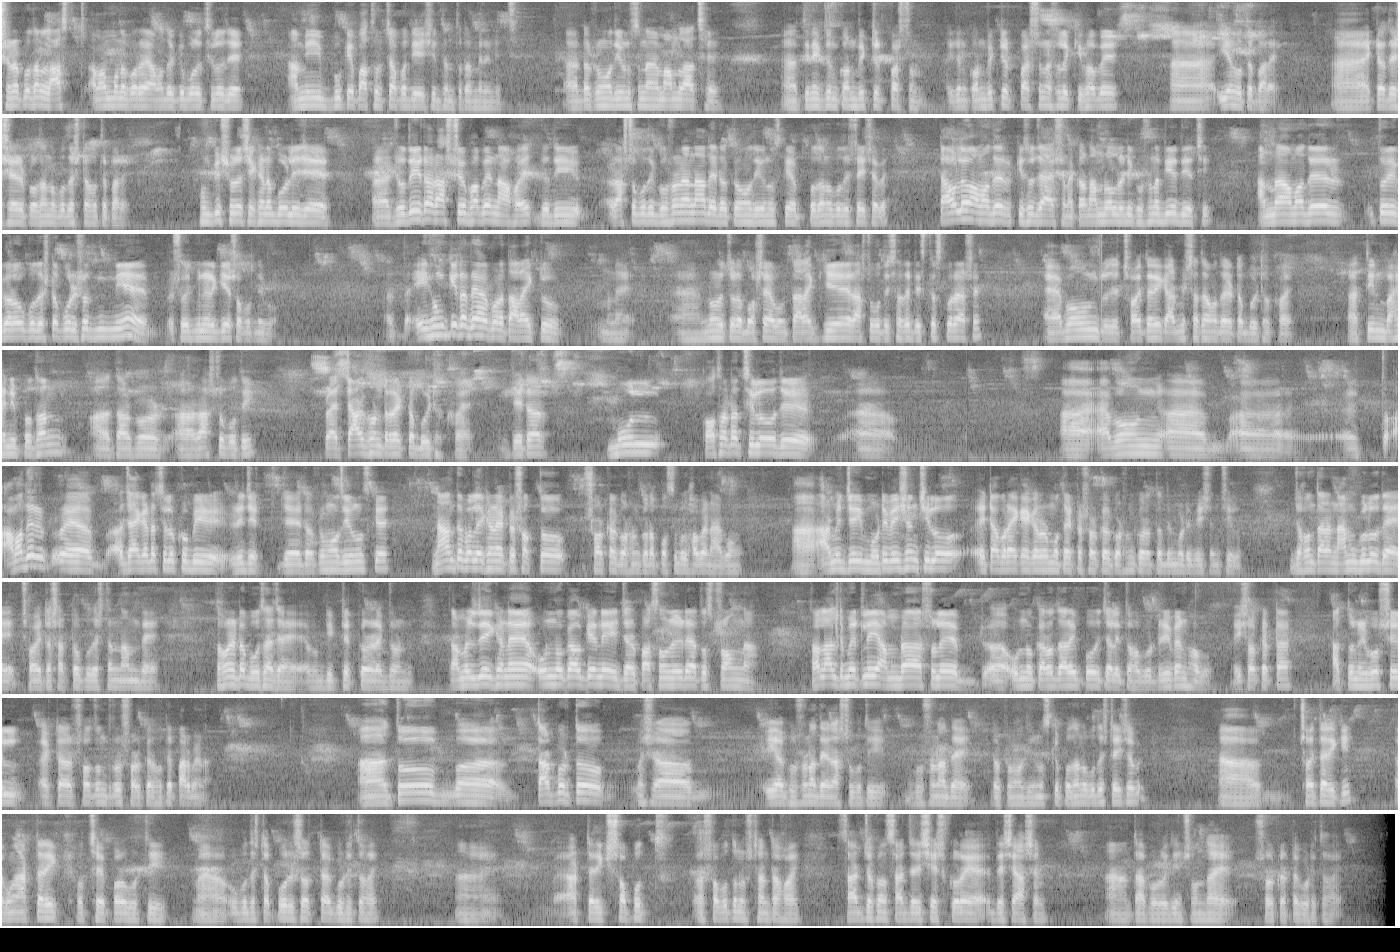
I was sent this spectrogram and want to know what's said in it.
সেনাপ্রধান লাস্ট আমার মনে পড়ে আমাদেরকে বলেছিল যে, আমি বুকে পাথর চাপা দিয়ে এই সিদ্ধান্তটা মেনে নিচ্ছি। ডক্টর মোদী ইউনুসের নামে মামলা আছে। তিনি একজন কনভিক্টেড পার্সন একজন কনভিক্টেড পার্সন আসলে কীভাবে ইয়ে হতে পারে? একটা দেশের প্রধান উপদেষ্টা হতে পারে। হুমকি সুরে সেখানে বলি যে যদি এটা রাষ্ট্রীয়ভাবে না হয়, যদি রাষ্ট্রপতি ঘোষণা না দেয় ডক্টর মোদী ইউনুসকে প্রধান উপদেষ্টা হিসেবে, তাহলেও আমাদের কিছু যায় আসে না। কারণ আমরা অলরেডি ঘোষণা দিয়ে দিয়েছি। আমরা আমাদের তৈরি করা উপদেষ্টা পরিষদ নিয়ে শহীদ মিনারে গিয়ে শপথ নিব। এই হুমকিটা দেওয়ার পরে তারা একটু মানে নড়েচড়ে বসে এবং তারা গিয়ে রাষ্ট্রপতির সাথে ডিসকাস করে আসে এবং যে ছয় তারিখ আর্মির সাথে আমাদের একটা বৈঠক হয়। তিন বাহিনী প্রধান তারপর রাষ্ট্রপতি। প্রায় চার ঘণ্টার একটা বৈঠক হয়। যেটার মূল কথাটা ছিল যে এবং আমাদের জায়গাটা ছিল খুবই রিজেক্ট যে ডক্টর মোহাম্মদ ইউনুসকে না আনতে পারলে এখানে একটা শক্ত সরকার গঠন করা পসিবল হবে না এবং আর্মির যেই মোটিভেশন ছিল, এটা আবার এক এগারোর মতো একটা সরকার গঠন করার তাদের মোটিভেশন ছিল। যখন তারা নামগুলো দেয়, ছয়টা, সাতটা উপদেষ্টার নাম দেয়, তখন এটা বোঝা যায় এবং ডিকটেট করার এক ধরনের। তো আমরা যদি এখানে অন্য কাউকে নেই, যার পার্সোনালিটি এত স্ট্রং না তাহলে আলটিমেটলি আমরা আসলে অন্য কারও দ্বারাই পরিচালিত হব ড্রিভেন হব। এই সরকারটা আত্মনির্ভরশীল একটা স্বতন্ত্র সরকার হতে পারবে না। তো তারপর তো ইয়া ঘোষণা দেয়, রাষ্ট্রপতি ঘোষণা দেয়, ডক্টর মোহাম্মদ ইউনুসকে প্রধান উপদেষ্টা হিসেবে ছয় তারিখই এবং আট তারিখ হচ্ছে পরবর্তী উপদেষ্টা পরিষদটা গঠিত হয়। আট তারিখ শপথ শপথ অনুষ্ঠানটা হয়। স্যার যখন সার্জারি শেষ করে দেশে আসেন তারপর ওই দিন সন্ধ্যায় সরকারটা গঠিত হয়।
